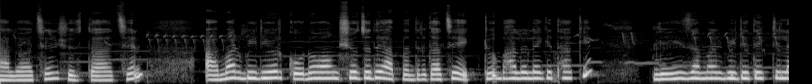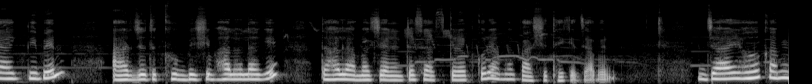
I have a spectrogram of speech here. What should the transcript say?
ভালো আছেন, সুস্থ আছেন। আমার ভিডিওর কোনো অংশ যদি আপনাদের কাছে একটু ভালো লেগে থাকে প্লিজ আমার ভিডিওতে একটি লাইক দিবেন। আর যদি খুব বেশি ভালো লাগে, তাহলে আমার চ্যানেলটা সাবস্ক্রাইব করে আমার পাশে থেকে যাবেন। যাই হোক, আমি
